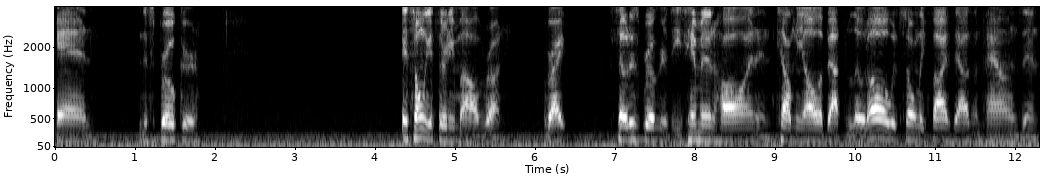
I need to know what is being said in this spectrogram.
and this broker. It's only a 30 mile run, right? So this broker, he's hemming and hawing and tell me all about the load. Oh, it's only 5,000 pounds and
